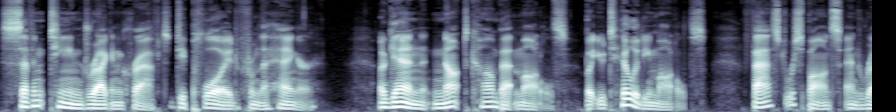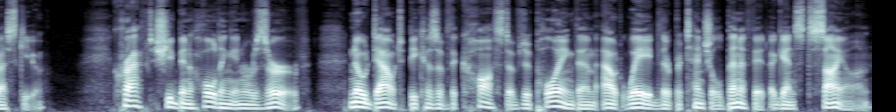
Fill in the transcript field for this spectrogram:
Seventeen Dragoncraft deployed from the hangar. Again, not combat models, but utility models, fast response and rescue. Craft she'd been holding in reserve, no doubt because of the cost of deploying them outweighed their potential benefit against Scion.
